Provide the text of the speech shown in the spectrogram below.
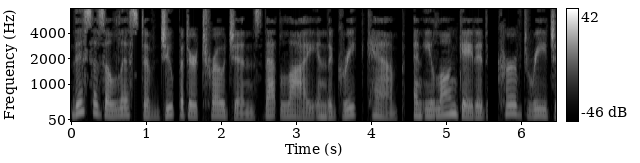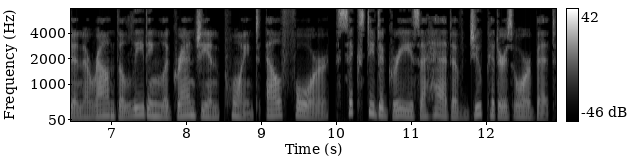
This is a list of Jupiter Trojans that lie in the Greek camp, an elongated, curved region around the leading Lagrangian point L4, 60 degrees ahead of Jupiter's orbit.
